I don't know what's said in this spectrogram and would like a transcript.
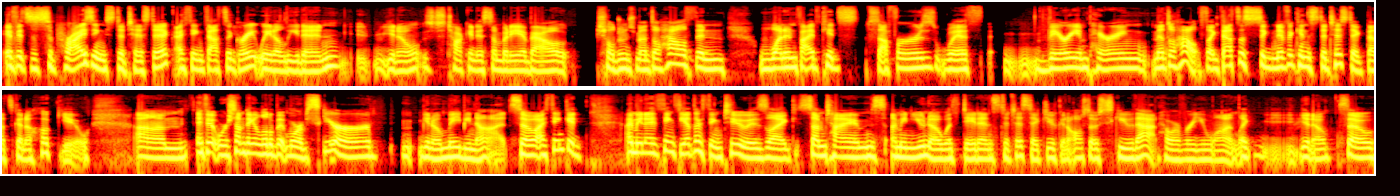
if it's a surprising statistic, I think that's a great way to lead in. You know, just talking to somebody about children's mental health and one in five kids suffers with very impairing mental health. Like that's a significant statistic that's going to hook you. Um, if it were something a little bit more obscure you know maybe not. So i think it i mean i think the other thing too is like sometimes i mean you know with data and statistics you can also skew that however you want like you know? So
